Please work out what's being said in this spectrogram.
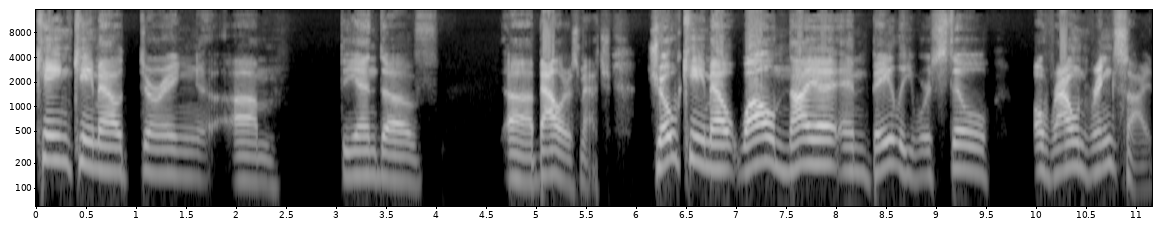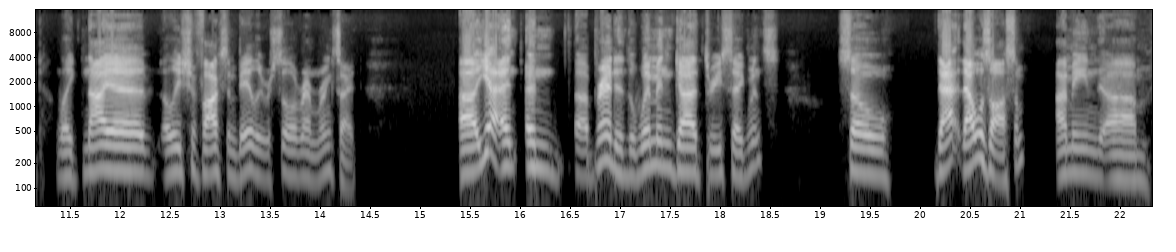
Kane came out during um, the end of uh, Balor's match. Joe came out while Nia and Bayley were still around ringside. Like Nia, Alicia Fox, and Bayley were still around ringside. Uh, yeah, and and uh, Brandon, the women got three segments, so that that was awesome. I mean, um,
